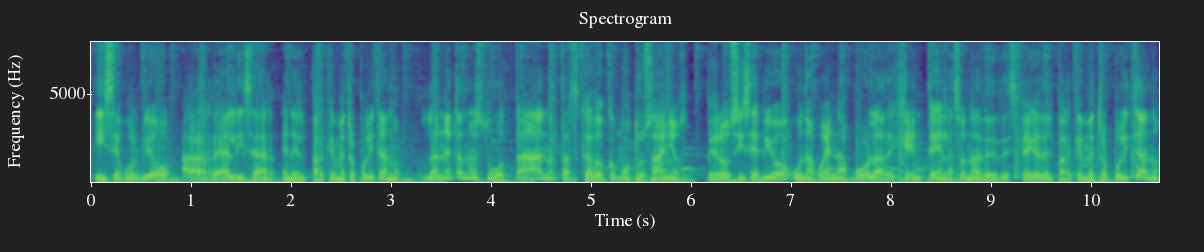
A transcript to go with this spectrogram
y se volvió a realizar en el Parque Metropolitano. La neta no estuvo tan atascado como otros años, pero sí se vio una buena bola de gente en la zona de despegue del Parque Metropolitano.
